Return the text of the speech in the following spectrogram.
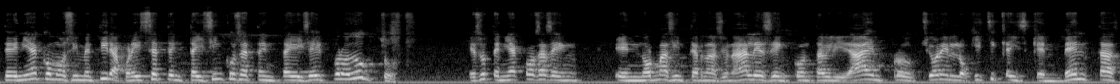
Tenía como sin mentira, por ahí 75, 76 productos. Eso tenía cosas en, en normas internacionales, en contabilidad, en producción, en logística y en ventas.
